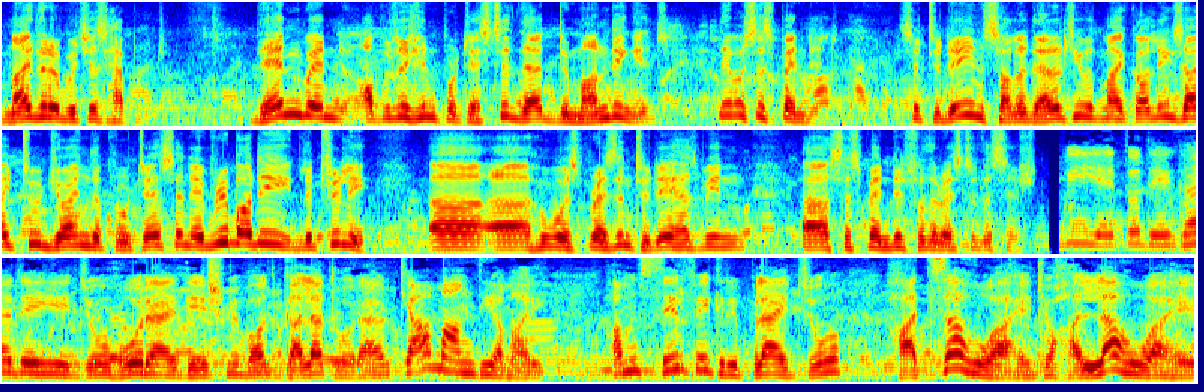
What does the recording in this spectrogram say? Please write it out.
neither of which has happened. Then, when opposition protested that, demanding it, they were suspended. So today, in solidarity with my colleagues, I too joined the protest, and everybody, literally, uh, uh, who was present today has been uh, suspended for the rest of the session. ये तो देखा दे ये जो हो रहा है देश में बहुत गलत हो रहा है और क्या मांग थी हमारी हम सिर्फ एक रिप्लाई जो हादसा हुआ है जो हल्ला हुआ है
